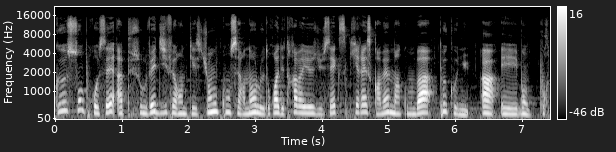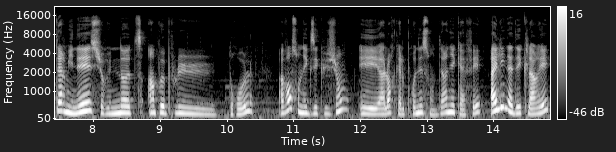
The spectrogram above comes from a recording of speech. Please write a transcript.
que son procès a pu soulever différentes questions concernant le droit des travailleuses du sexe, qui reste quand même un combat peu connu. Ah, et bon, pour terminer, sur une note un peu plus drôle, avant son exécution, et alors qu'elle prenait son dernier café, Aileen a déclaré,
